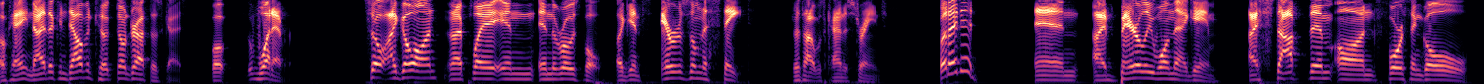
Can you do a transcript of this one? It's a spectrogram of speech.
Okay, neither can Dalvin Cook. Don't draft those guys. But whatever. So I go on and I play in in the Rose Bowl against Arizona State, which I thought was kind of strange, but I did, and I barely won that game. I stopped them on fourth and goal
